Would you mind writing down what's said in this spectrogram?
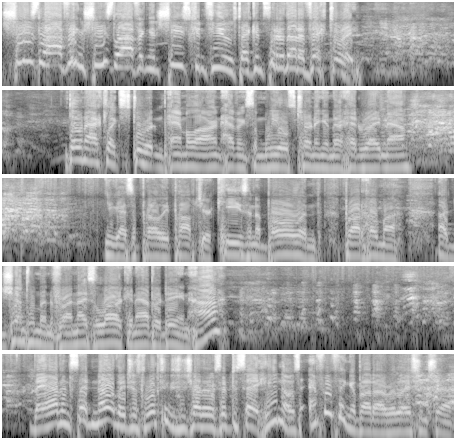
She's laughing, she's laughing, and she's confused. I consider that a victory. Don't act like Stuart and Pamela aren't having some wheels turning in their head right now. You guys have probably popped your keys in a bowl and brought home a, a gentleman for a nice lark in Aberdeen, huh? They haven't said no, they just looked at each other as if to say, he knows everything about our relationship.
